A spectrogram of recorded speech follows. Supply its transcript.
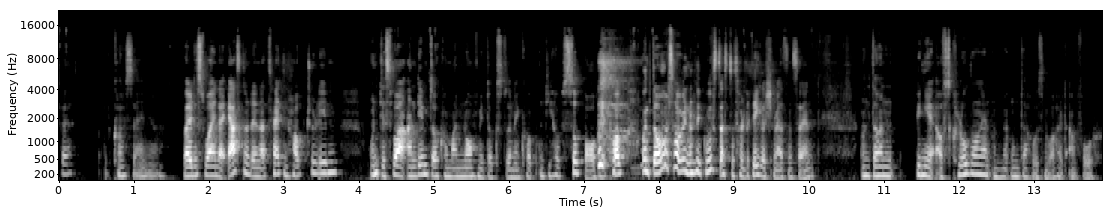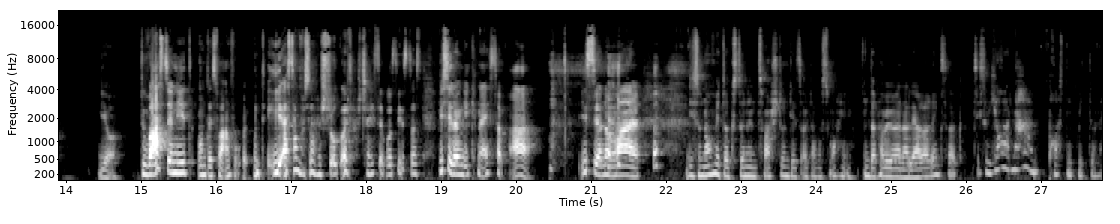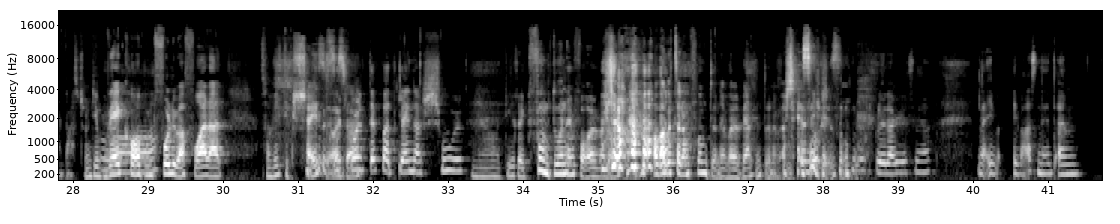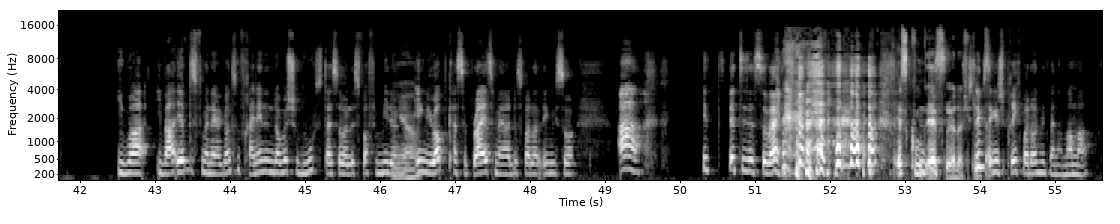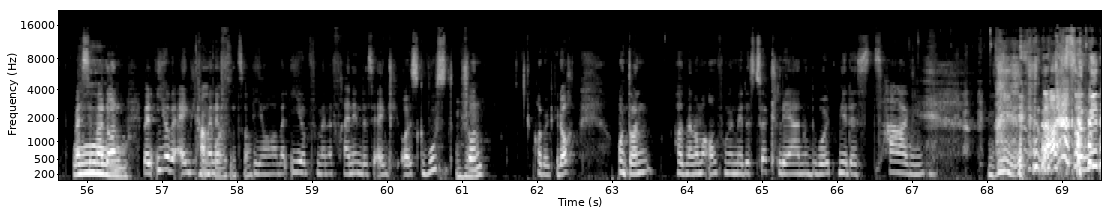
Kann sein, ja. Weil das war in der ersten oder in der zweiten Hauptschule eben. Und das war an dem Tag haben wir Nachmittagsturnen gehabt und ich habe so Bauch gehabt. und damals habe ich noch nicht gewusst, dass das halt Regelschmerzen sein. Und dann bin ich aufs Klo gegangen und meine Unterhosen war halt einfach, ja, du warst ja nicht und das war einfach, und ich erst einmal so ein Schock, Alter, scheiße, was ist das? Bis ich dann gekneist habe, ah, ist ja normal. Und ich so, nachmittags dann in zwei Stunden jetzt, Alter, was mache ich? Und dann habe ich meiner Lehrerin gesagt, sie so, ja, nein, brauchst nicht mit, dann passt schon. Und ich habe weg gehabt und voll überfordert. Das war richtig scheiße, Das ist Alter. voll deppert, kleiner Schul. Ja, direkt. Vom Turnen vor allem. Ja. Aber Gott sei Dank vom Turnen, weil während dem Turnen wäre scheiße noch, gewesen. noch blöder gewesen, ja. Nein, ich, ich weiß nicht. Ähm, ich war, ich war, ich habe das von meinen ganzen Freundinnen damals schon gewusst. Also das war für mich dann Ja. irgendwie überhaupt kein Surprise mehr. Das war dann irgendwie so, ah, jetzt, jetzt ist es soweit. Es kommt eh das früher oder schlimmste. Gespräch war dann mit meiner Mama. Weil sie mir dann, Uh. weil ich habe eigentlich von meiner, Tampons und so. ja, weil ich habe von meiner Freundin das ja eigentlich alles gewusst Mhm. schon, habe halt gedacht. Und dann hat meine Mama angefangen, mir das zu erklären und wollte mir das sagen. Wie? Nein, so nicht,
